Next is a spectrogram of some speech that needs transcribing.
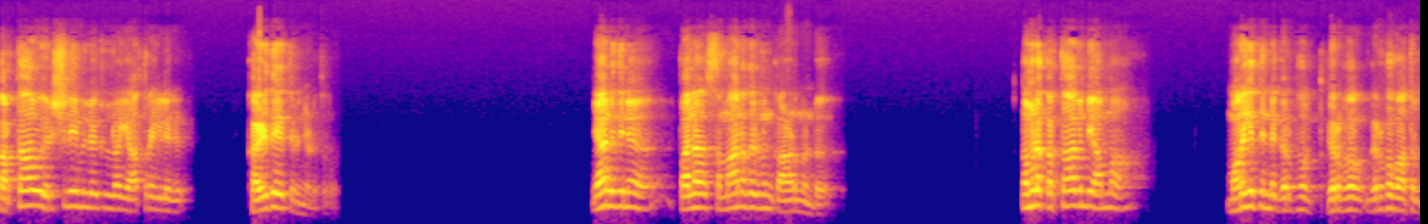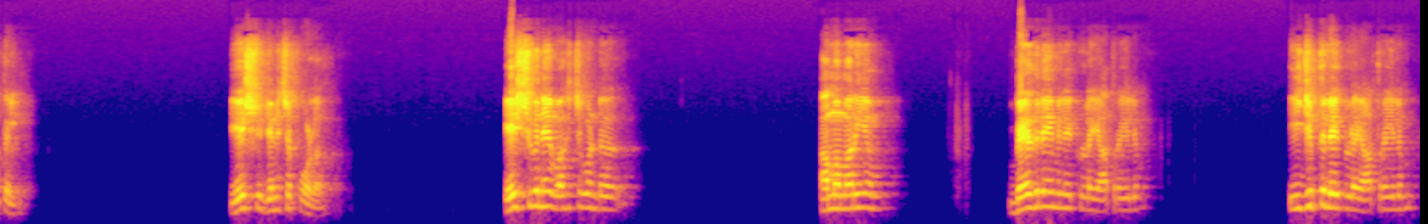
കർത്താവ് എരുഷലേമിലേക്കുള്ള യാത്രയിൽ കഴുതയെ തിരഞ്ഞെടുത്തത്? ഞാനിതിന് പല സമാനതകളും കാണുന്നുണ്ട്. നമ്മുടെ കർത്താവിന്റെ അമ്മ മറിയത്തിന്റെ ഗർഭ ഗർഭ ഗർഭപാത്രത്തിൽ യേശു ജനിച്ചപ്പോൾ യേശുവിനെ വഹിച്ചുകൊണ്ട് അമ്മ മറിയം ബേദലേമിലേക്കുള്ള യാത്രയിലും ഈജിപ്തിലേക്കുള്ള യാത്രയിലും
